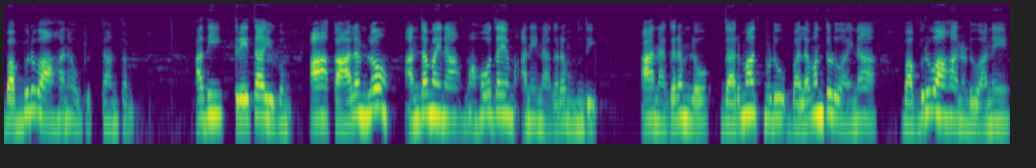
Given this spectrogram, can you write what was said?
బబ్రువాహన వృత్తాంతం. అది త్రేతాయుగం. ఆ కాలంలో అందమైన మహోదయం అనే నగరం ఉంది. ఆ నగరంలో ధర్మాత్ముడు బలవంతుడు అయిన బబ్రువాహనుడు అనే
